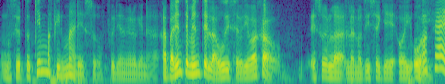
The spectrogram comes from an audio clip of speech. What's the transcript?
¿No es cierto? ¿Quién va a firmar eso? Primero que nada. Aparentemente la UDI se habría bajado eso es la, noticia que hoy, hoy. O sea,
